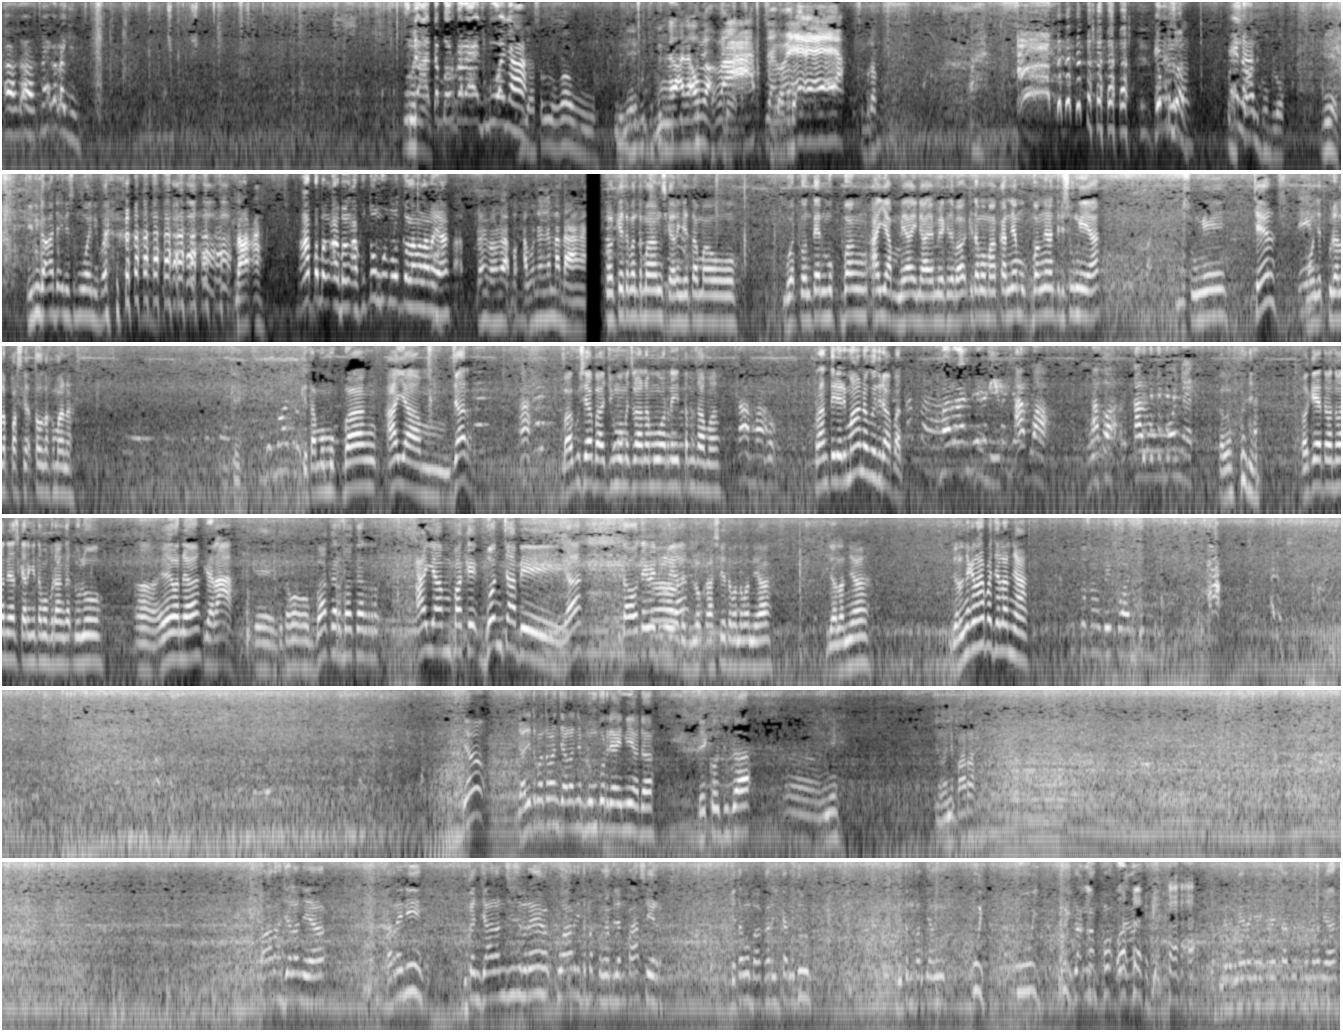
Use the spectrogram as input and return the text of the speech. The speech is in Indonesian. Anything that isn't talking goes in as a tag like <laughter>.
Awas, awas, naik lagi. Udah teburkan aja semuanya. Ya selalu kau. Ini Enggak ada udah. Wah, seberapa? Pedes Enak. sekali goblok. Nih, ini nggak ada ini semua ini, Pak. <laughs> Bang, Apa Bang Abang? Aku tunggu mulut kau lama-lama ya. bang, bang, kamu udah lama banget. Oke teman-teman, sekarang kita mau buat konten mukbang ayam ya. Ini ayam yang kita bawa. Kita mau makannya mukbangnya nanti di sungai ya. Di sungai. Cel, monyet kuda lepas nggak tahu entah ke mana. Oke. Kita mau mukbang ayam. Jar. Bagus ya bajumu sama celanamu warna hitam sama. Sama. Rantai dari mana gue dapat? Marandi apa? Apa? Kalau monyet. Kalau monyet. Oke teman-teman ya, sekarang kita mau berangkat dulu. Nah, ya Iwan ya. Iyalah. Oke, kita mau bakar-bakar ayam pakai bon cabe ya. Kita OTW dulu ya. Ada di lokasi ya teman-teman ya. Jalannya. Jalannya kenapa jalannya? Itu sama beko anjing. Jadi teman-teman jalannya belumpur ya ini ada beko juga. Nah, ini jalannya parah. parah jalannya ya. Karena ini bukan jalan sih sebenarnya kuari tempat pengambilan pasir. Kita mau bakar ikan itu di tempat yang wih wih wih lakam kok merah-merahnya kereta gue teman-teman ya. Eh.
